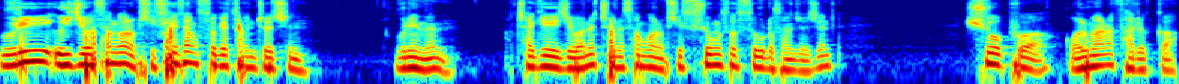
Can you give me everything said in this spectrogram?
우리 의지와 상관없이 세상 속에 던져진 우리는 자기 의지와는 전혀 상관없이 수용소 속으로 던져진 슈호프와 얼마나 다를까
